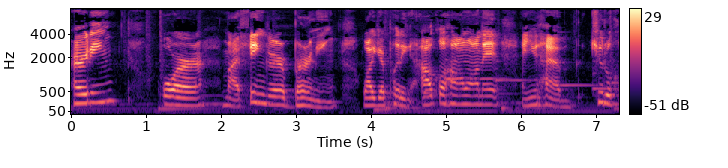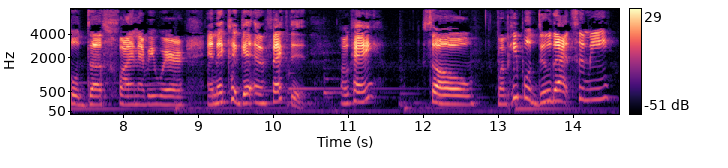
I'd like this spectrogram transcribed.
hurting or my finger burning while you're putting alcohol on it and you have cuticle dust flying everywhere and it could get infected. Okay? So when people do that to me,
